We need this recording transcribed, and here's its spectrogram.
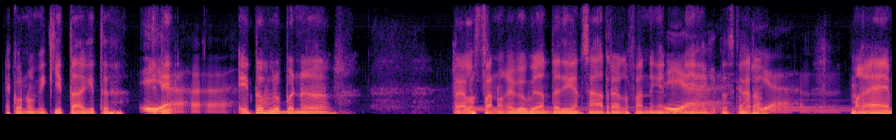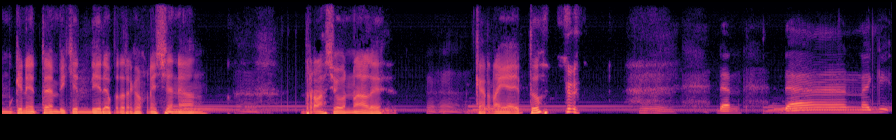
ekonomi kita gitu. iya heeh. Itu bener-bener relevan makanya gue bilang tadi kan sangat relevan dengan Iya, dunia kita sekarang. Iya. mm, Makanya mungkin itu yang bikin dia dapat recognition yang mm, internasional ya. mm, mm, Karena ya itu. Dan dan lagi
